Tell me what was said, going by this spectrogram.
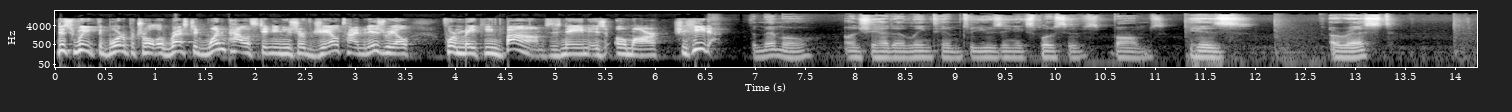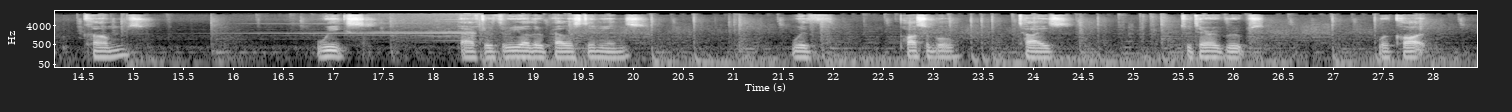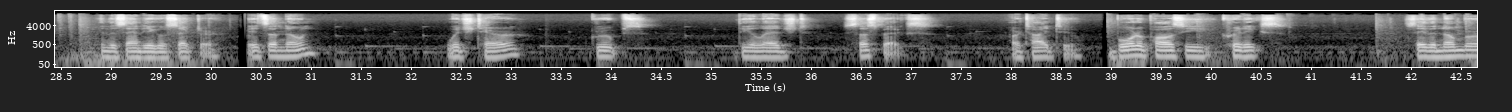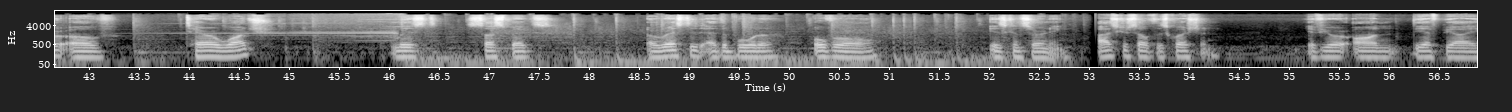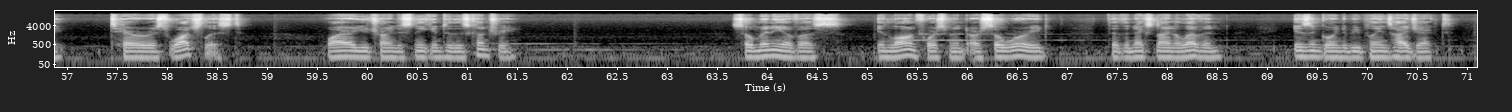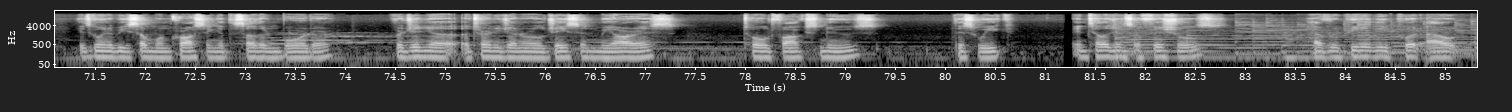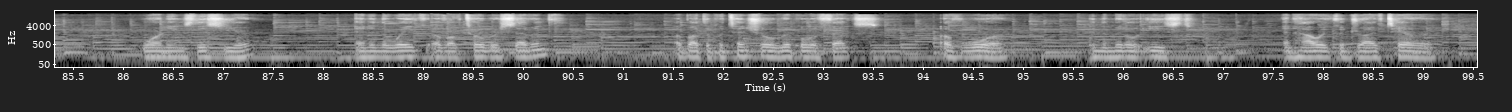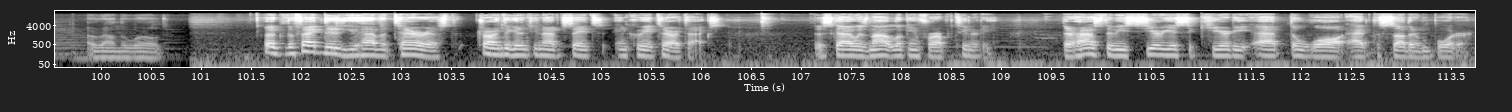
This week, the Border Patrol arrested one Palestinian who served jail time in Israel for making bombs. His name is Omar Shehada. The memo on Shehada linked him to using explosives, bombs. His arrest comes weeks after three other Palestinians with possible ties to terror groups were caught in the San Diego sector. It's unknown which terror groups the alleged suspects are tied to. Border policy critics say the number of Terror Watch list suspects arrested at the border overall is concerning. Ask yourself this question. If you're on the FBI terrorist watch list, why are you trying to sneak into this country? So many of us in law enforcement are so worried that the next 9 11 isn't going to be planes hijacked. It's going to be someone crossing at the southern border. Virginia Attorney General Jason Miyares told Fox News this week intelligence officials have repeatedly put out warnings this year and in the wake of October 7th about the potential ripple effects of war in the Middle East and how it could drive terror around the world. Look, the fact is, you have a terrorist trying to get into the United States and create terror attacks. This guy was not looking for opportunity. There has to be serious security at the wall at the southern border.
